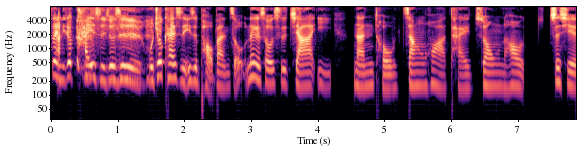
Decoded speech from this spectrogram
所以你就开始就是，我就开始一直跑伴奏。那个时候是嘉义、南投、彰化、台中，然后这些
